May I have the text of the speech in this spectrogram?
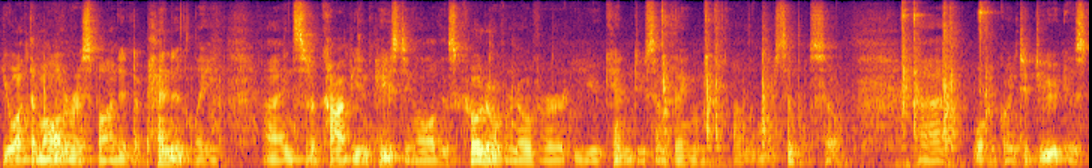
you want them all to respond independently. Uh, instead of copy and pasting all of this code over and over, you can do something a little more simple. So uh, what we're going to do is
